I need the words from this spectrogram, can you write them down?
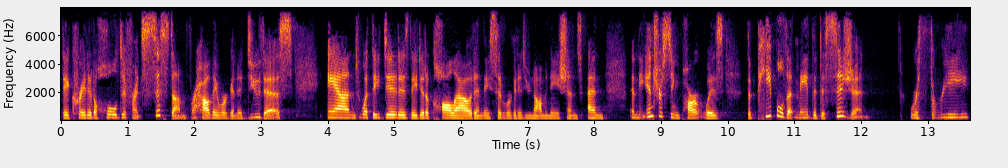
they created a whole different system for how they were going to do this. And what they did is they did a call out and they said we're going to do nominations. And and the interesting part was the people that made the decision were three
